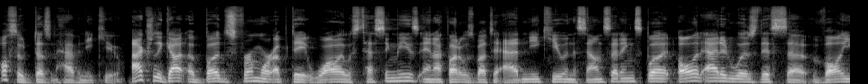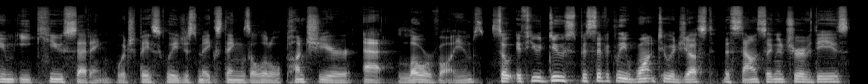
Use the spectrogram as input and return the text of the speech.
also doesn't have an EQ. I actually got a Buds firmware update while I was testing these and I thought it was about to add an EQ in the sound settings, but all it added was this uh, volume EQ setting, which basically just makes things a little punchier at lower volumes. So if you do specifically want to adjust the sound signature of these,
